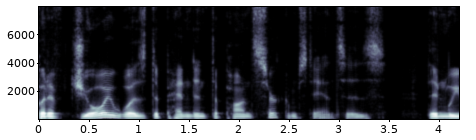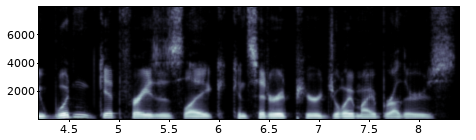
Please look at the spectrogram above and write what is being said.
But if joy was dependent upon circumstances, then we wouldn't get phrases like, consider it pure joy, my brothers,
